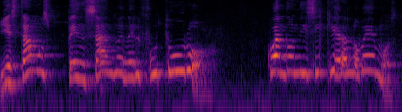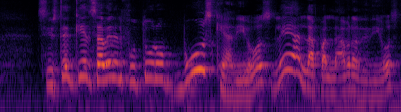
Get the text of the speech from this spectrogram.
Y estamos pensando en el futuro, cuando ni siquiera lo vemos. Si usted quiere saber el futuro, busque a Dios, lea la palabra de Dios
